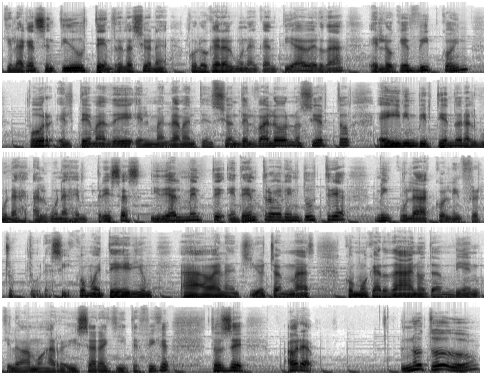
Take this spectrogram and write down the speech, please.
que le hagan sentido a usted en relación a colocar alguna cantidad, ¿verdad?, en lo que es Bitcoin, por el tema de la mantención del valor, ¿no es cierto? E ir invirtiendo en algunas, algunas empresas, idealmente dentro de la industria, vinculadas con la infraestructura, así como Ethereum, Avalanche y otras más, como Cardano también, que la vamos a revisar aquí, ¿te fijas? Entonces, ahora, no todo,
